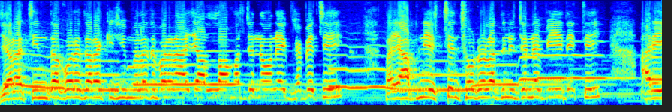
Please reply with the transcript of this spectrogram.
যারা চিন্তা করে তারা কিছু মেলাতে পারে না। যে আল্লাহ আমার জন্য অনেক ভেবেছে। তাই আপনি এসছেন ছোট লাতনির জন্য বিয়ে দিতে। আর এ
